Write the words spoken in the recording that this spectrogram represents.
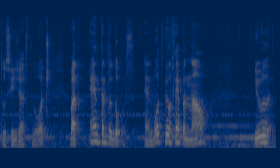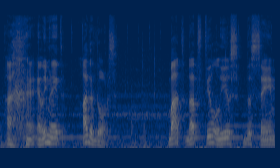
to see just watch, but enter the doors. And what will happen now? You will uh, eliminate other doors, but that still leaves the same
